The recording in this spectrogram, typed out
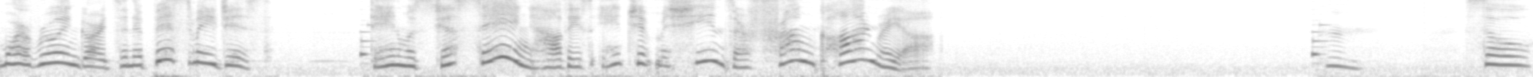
More ruin guards and abyss mages. Dain was just saying how these ancient machines are from Khaenri'ah. Hmm. So,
